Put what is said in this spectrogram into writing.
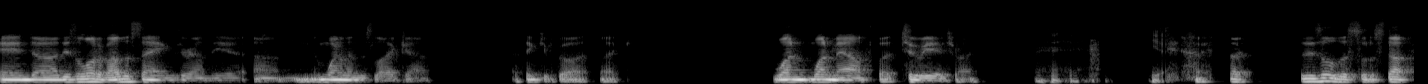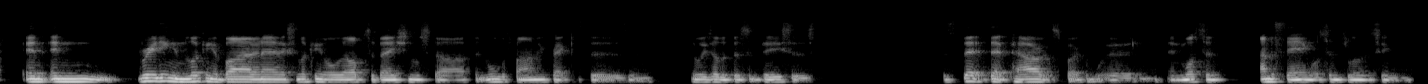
And uh, there's a lot of other sayings around there. Um, and one of them is like, uh, I think you've got like one one mouth but two ears, right? yeah. so there's all this sort of stuff. And and reading and looking at biodynamics and looking at all the observational stuff and all the farming practices and all these other bits and pieces. It's that that power of the spoken word and, and what's in, understanding what's influencing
